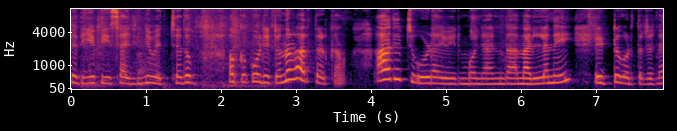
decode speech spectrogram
ചെറിയ പീസ് അരിഞ്ഞ് വെച്ചതും ഒക്കെ കൂടിയിട്ടൊന്ന് വറുത്തെടുക്കണം. ആദ്യം ചൂടായി വരുമ്പോൾ ഞാൻ എന്താ നല്ല നെയ്യ് ഇട്ട് കൊടുത്തിട്ടുണ്ട്.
